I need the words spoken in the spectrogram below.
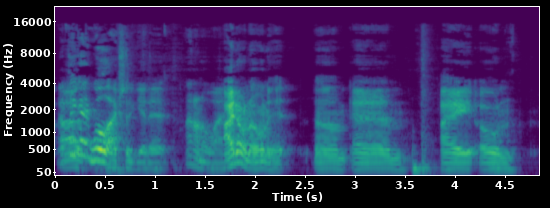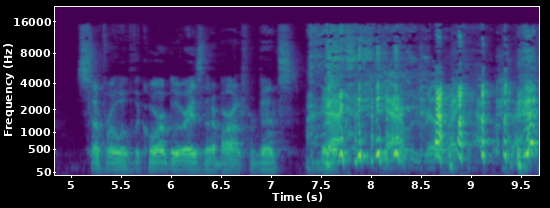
I think Uh, I will actually get it. I don't know why. I don't own it. Um, and I own several of the Korra Blu-rays that I borrowed from Vince. But Yeah, yeah. I would really like to have those back.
